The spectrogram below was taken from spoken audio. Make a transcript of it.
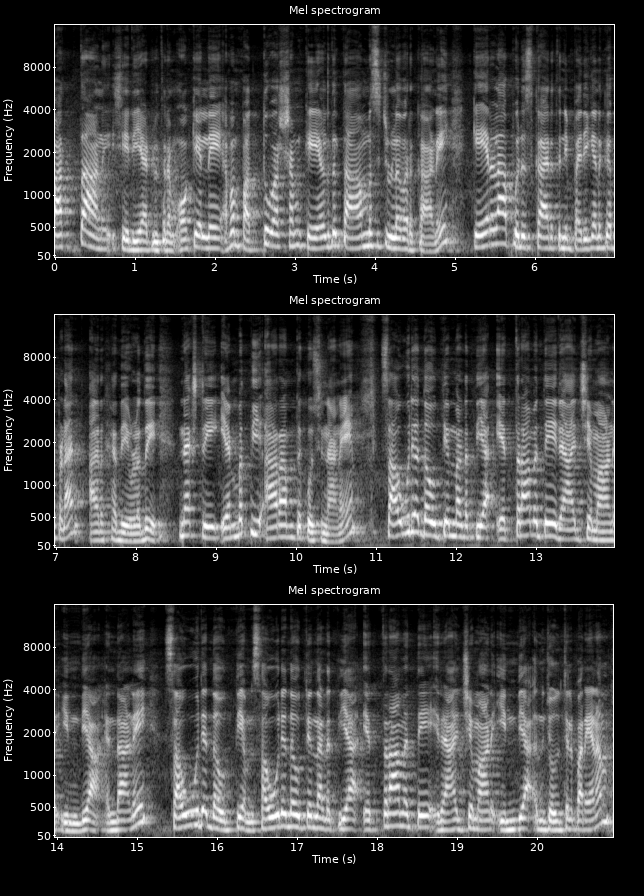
പത്താണ് ശരിയായിട്ടുള്ള ഉത്തരം. ഓക്കെ അല്ലേ? അപ്പം പത്ത് വർഷം കേരളത്തിൽ താമസിച്ചുള്ളവർക്കാണ് കേരള പുരസ്കാരത്തിന് പരിഗണിക്കപ്പെടാൻ അർഹതയുള്ളത്. നെക്സ്റ്റ് എൺപത്തി ആറാമത്തെ ക്വസ്റ്റ്യൻ ആണ്. സൗരദൗത്യം നടത്തിയ എത്രാമത്തെ രാജ്യമാണ് ഇന്ത്യ? എന്താണ്? സൗരദൗത്യം. സൗരദൗത്യം നടത്തിയ എത്രാമത്തെ രാജ്യമാണ് ഇന്ത്യ എന്ന് ചോദിച്ചാൽ പറയണം.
